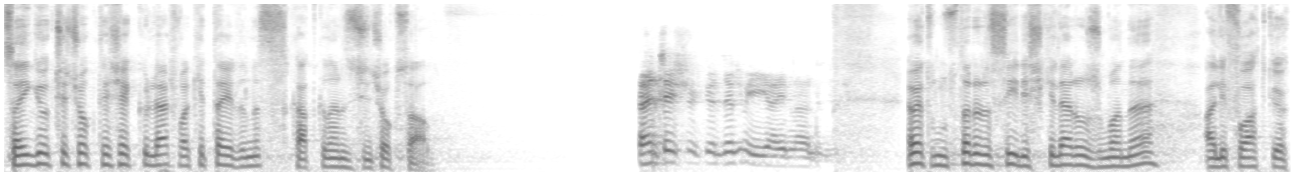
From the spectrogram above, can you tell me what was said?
Sayın Gökçe çok teşekkürler. Vakit ayırdınız. Katkılarınız için çok sağ olun. Ben teşekkür ederim. İyi yayınlar diliyorum. Evet, uluslararası ilişkiler uzmanı Ali Fuat Gök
